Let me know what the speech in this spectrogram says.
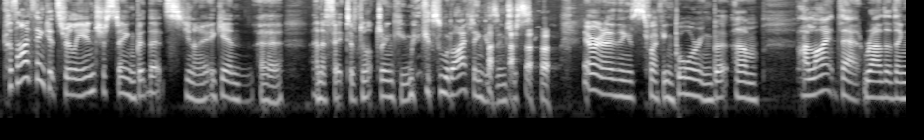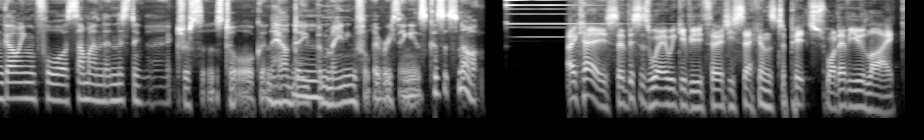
Because I think it's really interesting, but that's you know again uh, an effect of not drinking because what I think is interesting, everyone thinks it's fucking boring, but um, I like that rather than going for someone and listening to actresses talk and how deep and meaningful everything is because it's not. Okay, so this is where we give you 30 seconds to pitch whatever you like.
